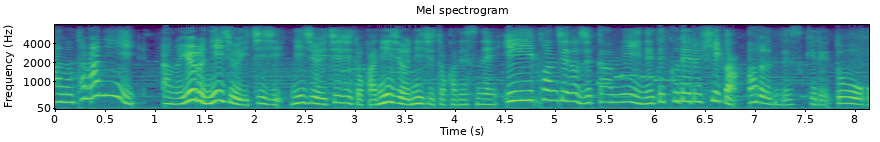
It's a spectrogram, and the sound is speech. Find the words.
あのたまにあの夜21時21時とか22時とかですねいい感じの時間に寝てくれる日があるんですけれど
